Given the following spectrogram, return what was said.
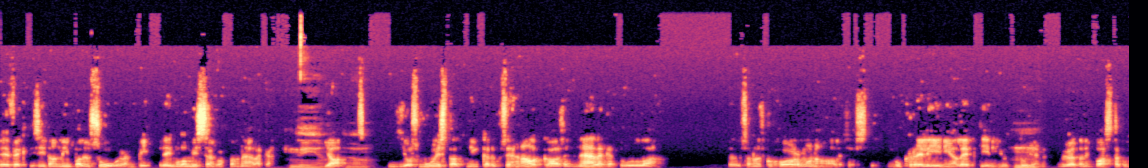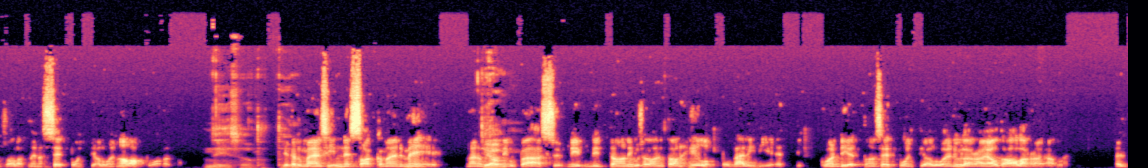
efekti siitä on niin paljon suurempi, että ei mulla ole missään kohtaa nälkä. Niin, ja joo. jos muistat, niin sehän alkaa sen nälkä tulla sanoisiko hormonaalisesti, niin kuin kreliini- ja leptiinijuttujen mm. myötä, niin vasta kun sä alat mennä setpointtialueen alapuolelle. Niin, se on totta. Ja kato, mä en sinne saakka, mä en mene. Mä en ole vielä niin kuin päässyt. Niin, niin tämä on niin kuin sellainen, tää on helppo välidietti, kun diettaan setpointtialueen ylärajalta alarajalle. Et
